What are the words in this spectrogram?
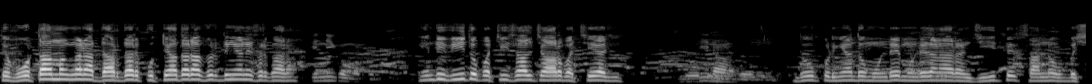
ਤੇ ਵੋਟਾਂ ਮੰਗਣਾ ਦਰ ਦਰ ਕੁੱਤਿਆਂ ਤਰ੍ਹਾਂ ਫਿਰਦੀਆਂ ਨੇ ਸਰਕਾਰਾਂ। ਕਿੰਨੀ ਕੁ? ਇਹਦੀ 20 ਤੋਂ 25 ਸਾਲ ਚਾਰ ਬੱਚੇ ਆ ਜੀ। ਨਾਮ? ਦੋ ਕੁੜੀਆਂ ਦੋ ਮੁੰਡੇ ਮੁੰਡੇ ਦਾ ਨਾਂ ਰਣਜੀਤ ਤੇ ਸਨ ਉਹ ਬਸ਼ੀਰ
